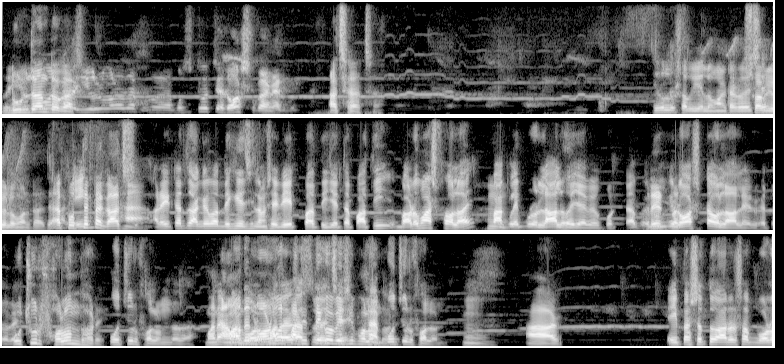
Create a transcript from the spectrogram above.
দুর্দান্ত গাছ। ইয়েলো মালটা বৈশিষ্ট্য হচ্ছে রস শুকায় না একদম। আচ্ছা আচ্ছা। এগুলো সব ইয়েলো মালটা রয়েছে। সব ইয়েলো মালটা আছে। আর প্রত্যেকটা গাছ হ্যাঁ আর এটা তো আগেরবার দেখিয়েছিলাম সেই রেড পাতি যেটা পাতি বারো মাস ফল হয়। পাকলে পুরো লাল হয়ে যাবে উপরটা। পাতি। রসটাও লাল এর ভেতরে। প্রচুর ফলন ধরে। প্রচুর ফলন দাদা। মানে আমাদের বড় নর্মাল পাতির থেকেও বেশি ফলন হ্যাঁ প্রচুর ফলন। হুম। আর এই পাশে তো আরও সব বড়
